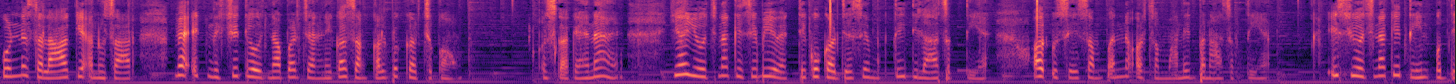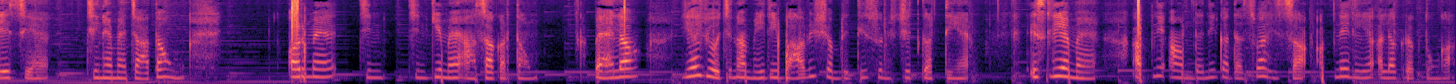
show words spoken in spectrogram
पूर्ण सलाह के अनुसार मैं एक निश्चित योजना पर चलने का संकल्प कर चुका हूँ। उसका कहना है, यह योजना किसी भी व्यक्ति को कर्जे से मुक्ति दिला सकती है और उसे संपन्न और सम्मानित बना सकती है। इस योजना के तीन उद्देश्य हैं, जिन्हें मैं चाहता हूँ और मैं जिन, जिनकी मैं आशा करता हूँ। पहला, यह योजना मेरी भावी समृद्धि सुनिश्चित करती है। इसलिए मैं अपनी आमदनी का दसवां हिस्सा अपने लिए अलग रख दूँगा,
